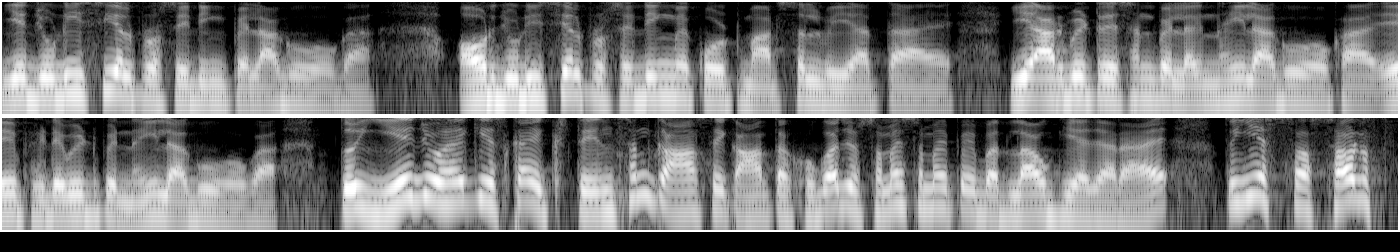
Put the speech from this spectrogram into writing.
ये जुडिशियल प्रोसीडिंग पे लागू होगा। और जुडिशियल प्रोसीडिंग में कोर्ट मार्शल भी आता है ये आर्बिट्रेशन पे लग, नहीं लागू होगा एफिडेविट पे नहीं लागू होगा तो ये जो है कि इसका एक्सटेंशन कहाँ से कहाँ तक होगा जो समय समय पे बदलाव किया जा रहा है तो ये सशर्त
